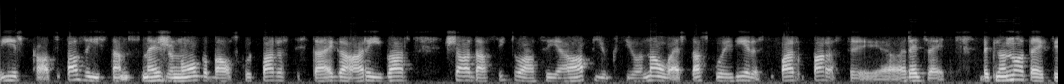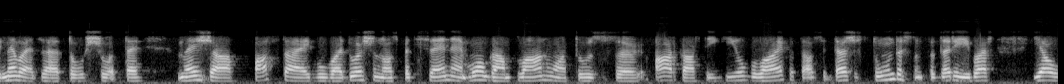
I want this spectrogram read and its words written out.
ir kāds pazīstams meža nogabals, kur parasti staigā, arī var šādā situācijā apjukt, jo nav vairs tas, ko ir ierasti par, parasti uh, redzēt. Bet nu, noteikti nevajadzētu šo te mežā pastaigu vai došanos pēc sēnēm, ogām plānot uz uh, ārkārtīgi ilgu laiku. Tās ir dažas stundas, un tad arī var jau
